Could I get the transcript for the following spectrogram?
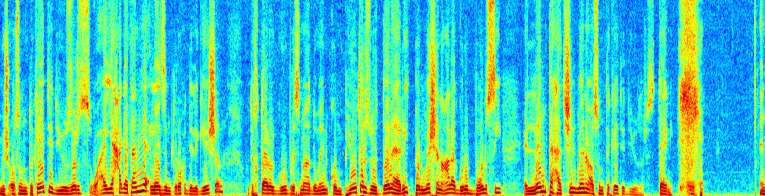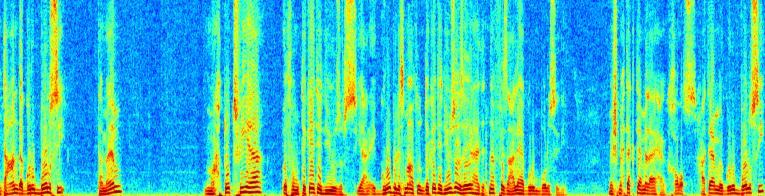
مش authenticated users وأي حاجة تانية لازم تروح delegation وتختار ال group اللي اسمها domain computers وتديلها read permission على ال group policy اللي انت هتشيل منها authenticated users تاني. انت عندك group policy تمام؟ محطوط فيها authenticated users يعني ال group اللي اسمها authenticated users هي اللي هتتنفذ عليها group policy دي. مش محتاج تعمل أي حاجة. خلاص هتعمل group policy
